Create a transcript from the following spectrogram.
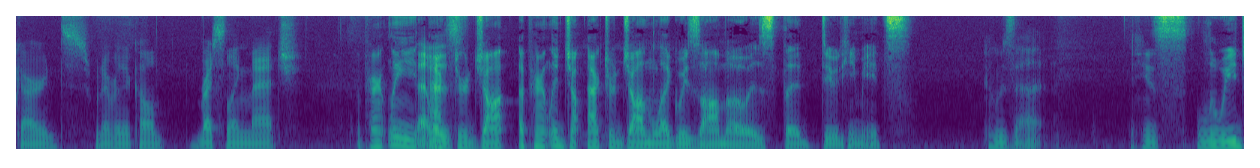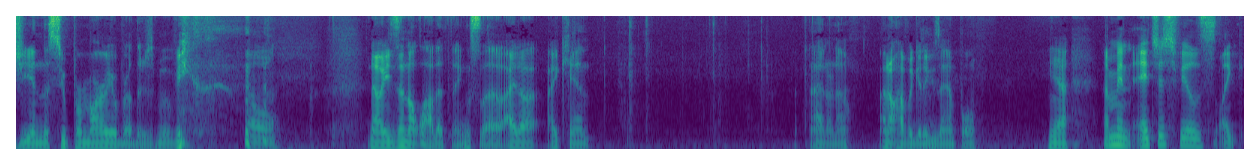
guards whatever they're called wrestling match Apparently, that was- actor John. Apparently, John, actor John Leguizamo is the dude he meets. who's that He's Luigi in the Super Mario Brothers movie. oh no, he's in a lot of things though. I don't. I can't. I don't know. I don't have a good example. Yeah. I mean, it just feels like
